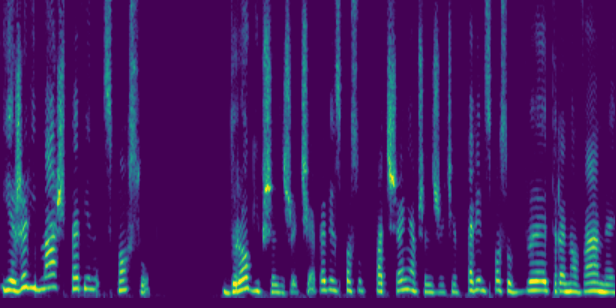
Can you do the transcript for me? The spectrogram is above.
jeżeli masz pewien sposób drogi przez życie, pewien sposób patrzenia przez życie, pewien sposób wytrenowany,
